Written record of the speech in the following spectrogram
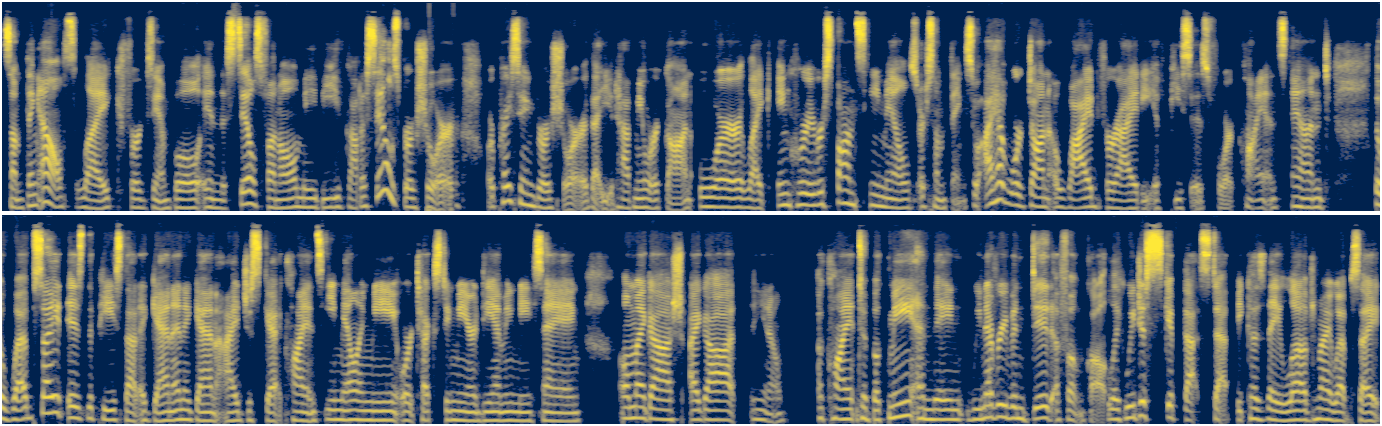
something else. Like, for example, in the sales funnel, maybe you've got a sales brochure or pricing brochure that you'd have me work on, or like inquiry response emails or something. So I have worked on a wide variety of pieces for clients. And the website is the piece that again and again, I just get clients emailing me or texting me or DMing me saying, Oh my gosh, I got, you know, a client to book me and they we never even did a phone call. Like we just skipped that step because they loved my website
